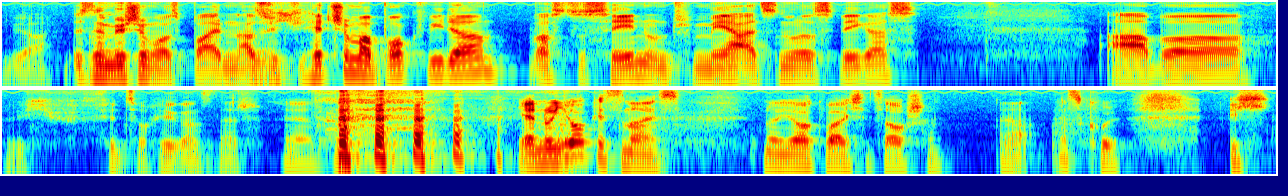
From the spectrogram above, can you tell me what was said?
ja, ist eine Mischung aus beiden. Also ich hätte schon mal Bock wieder, was zu sehen und mehr als nur das Vegas. Aber ich finde es auch hier ganz nett. Ja. ja, New York ist nice. New York war ich jetzt auch schon. Ja. Das ist cool. Ich,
